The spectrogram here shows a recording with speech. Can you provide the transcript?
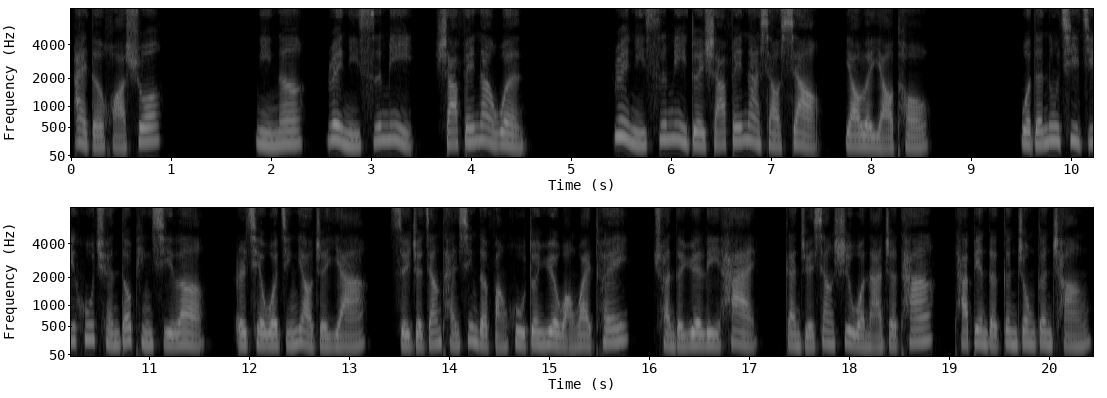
爱德华说。你呢，瑞尼斯密？莎菲娜问。瑞尼斯密对莎菲娜笑笑，摇了摇头。我的怒气几乎全都平息了，而且我紧咬着牙。随着将弹性的防护盾越往外推，喘得越厉害，感觉像是我拿着它，它变得更重更长。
